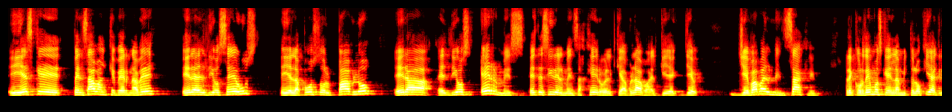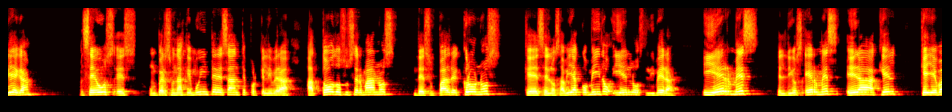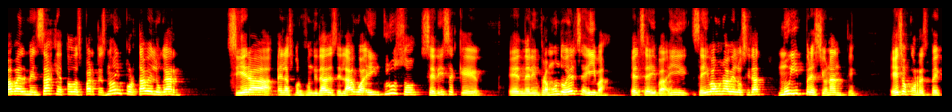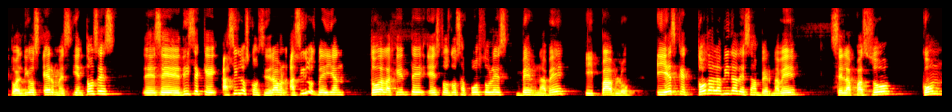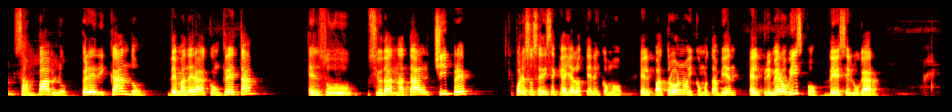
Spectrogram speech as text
Y es que pensaban que Bernabé era el dios Zeus y el apóstol Pablo era el dios Hermes, es decir, el mensajero, el que hablaba, el que llevaba el mensaje. Recordemos que en la mitología griega, Zeus es un personaje muy interesante porque libera a todos sus hermanos de su padre Cronos, que se los había comido y él los libera. Y Hermes, el dios Hermes, era aquel que llevaba el mensaje a todas partes, no importaba el lugar, si era en las profundidades del agua, e incluso se dice que en el inframundo él se iba, él se iba, y se iba a una velocidad muy impresionante. Eso con respecto al dios Hermes. Y entonces eh, se dice que así los consideraban, así los veían toda la gente, estos dos apóstoles, Bernabé y Pablo. Y es que toda la vida de San Bernabé se la pasó con San Pablo, predicando de manera concreta en su ciudad natal, Chipre. Por eso se dice que allá lo tienen como el patrono y como también el primer obispo de ese lugar.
